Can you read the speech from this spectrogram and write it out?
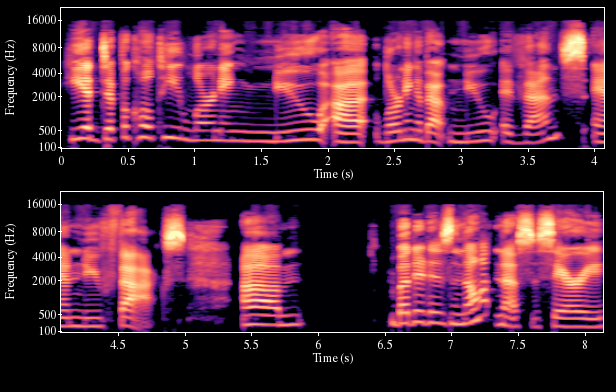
He had difficulty learning new, uh, learning about new events and new facts. Um, but it is not necessary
